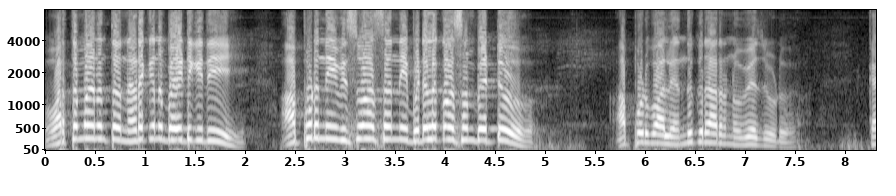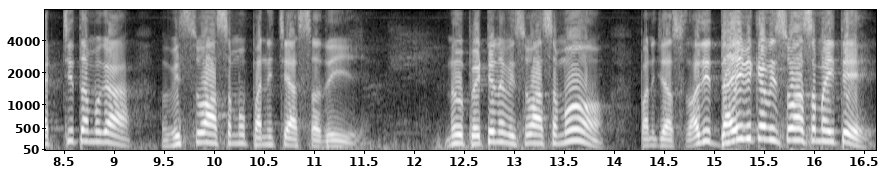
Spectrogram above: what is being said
వర్తమానంతో నడకను బయటికిది అప్పుడు నీ విశ్వాసాన్ని బిడ్డల కోసం పెట్టు. అప్పుడు వాళ్ళు ఎందుకు రారో నువ్వే చూడు. ఖచ్చితముగా విశ్వాసము పనిచేస్తుంది నువ్వు పెట్టిన విశ్వాసము పనిచేస్తుంది అది దైవిక విశ్వాసం అయితే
